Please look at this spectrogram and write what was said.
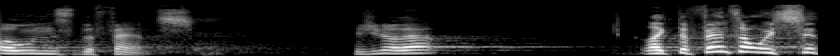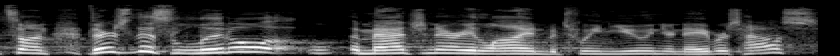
owns the fence. Did you know that? Like the fence always sits on, there's this little imaginary line between you and your neighbor's house.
